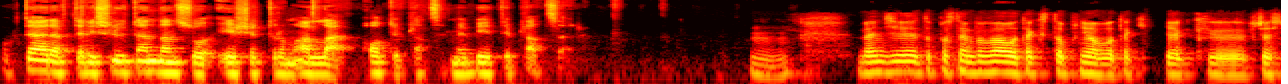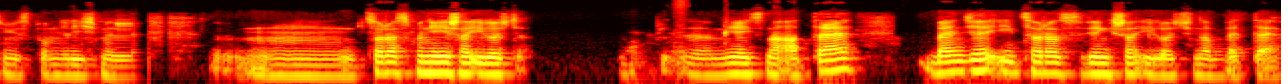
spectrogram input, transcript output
Och därefter i slutändan så ersätter de alla AT-platser med BT-platser. Hmm. Będzie to postępowało tak stopniowo, tak jak e, wcześniej wspomnieliśmy, że mm, coraz mniejsza ilość e, miejsc na AT będzie i coraz większa ilość na BT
